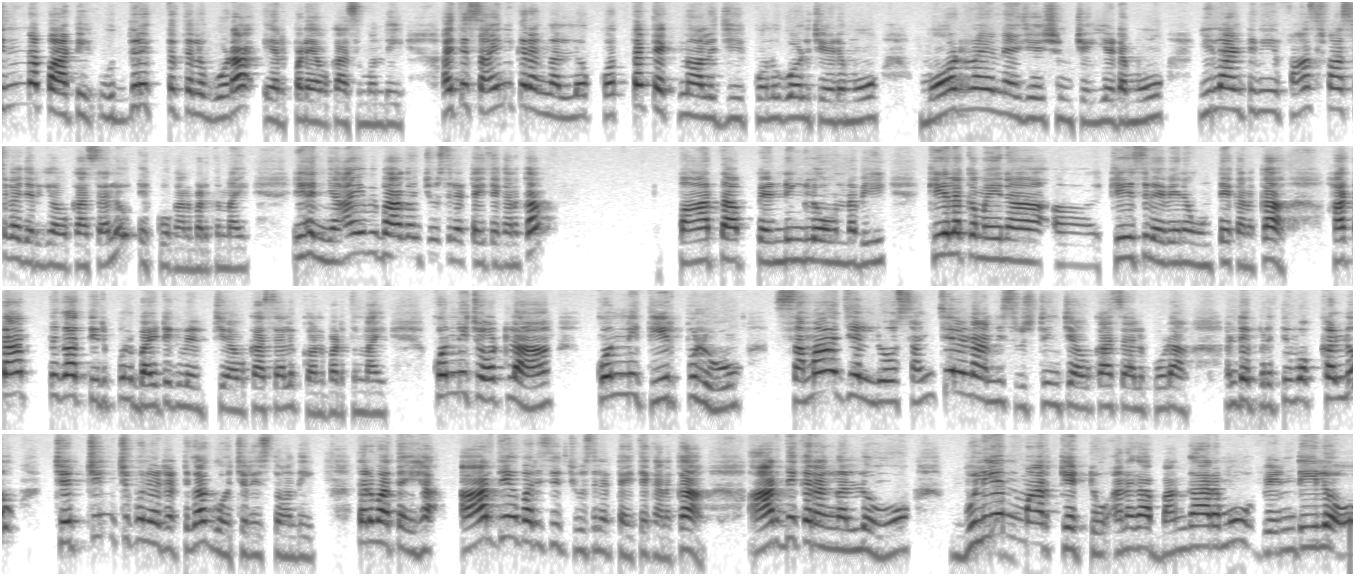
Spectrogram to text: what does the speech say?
చిన్నపాటి ఉద్రిక్తతలు కూడా ఏర్పడే అవకాశం ఉంది. అయితే సైనిక రంగంలో కొత్త టెక్నాలజీ కొనుగోలు చేయడము మోడర్నైజేషన్ చేయడము ఇలాంటివి ఫాస్ట్ ఫాస్ట్గా జరిగే అవకాశాలు ఎక్కువ కనబడుతున్నాయి. ఇక న్యాయ విభాగం చూసినట్టయితే కనుక పాత పెండింగ్లో ఉన్నవి కీలకమైన కేసులు ఏవైనా ఉంటే కనుక హఠాత్తుగా తీర్పులు బయటకు వచ్చే అవకాశాలు కనపడుతున్నాయి కొన్ని చోట్ల కొన్ని తీర్పులు సమాజంలో సంచలనాన్ని సృష్టించే అవకాశాలు కూడా అంటే ప్రతి ఒక్కళ్ళు చర్చించుకునేటట్టుగా గోచరిస్తోంది. తర్వాత ఇహ ఆర్థిక పరిస్థితి చూసినట్టయితే కనుక ఆర్థిక రంగంలో బులియన్ మార్కెట్ అనగా బంగారము వెండిలో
